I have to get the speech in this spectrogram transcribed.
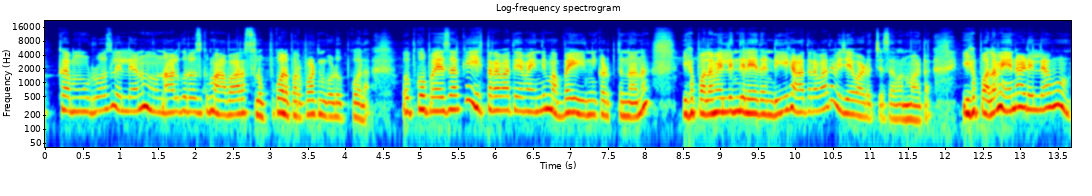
ఒక్క మూడు రోజులు వెళ్ళాను. నాలుగో రోజుకి మా వారు అసలు ఒప్పుకోలే పొరపాటును కూడా ఒప్పుకోలే. ఒప్పుకోపోయేసరికి ఈ తర్వాత ఏమైంది? మా అబ్బాయిని కడుపుతున్నాను. ఇక పొలం వెళ్ళింది లేదండి. ఆ తర్వాత విజయవాడ వచ్చేసామన్నమాట. ఇక పొలం ఏనాడు వెళ్ళాము?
